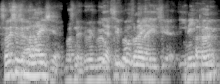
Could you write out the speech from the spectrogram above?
so this was in Malaysia, wasn't it? We, we, yes, it was Malaysia. Ipoh,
